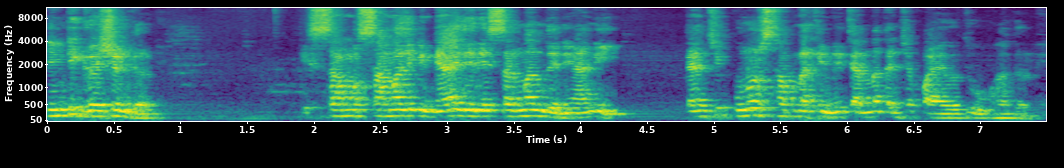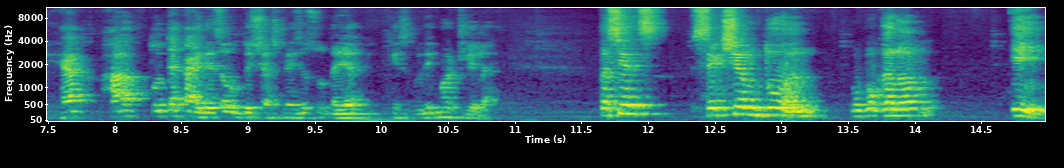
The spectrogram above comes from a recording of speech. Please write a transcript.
इंटिग्रेशन करणे साम- सामाजिक न्याय देणे सन्मान देणे आणि त्यांची पुनर्स्थापना करणे त्यांना त्यांच्या पायावरती उभा करणे. ह्या हा तो त्या कायद्याचा उद्देश असल्याचं सुद्धा या केसमध्ये म्हटलेला आहे. तसेच सेक्शन दोन उपकलम ए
